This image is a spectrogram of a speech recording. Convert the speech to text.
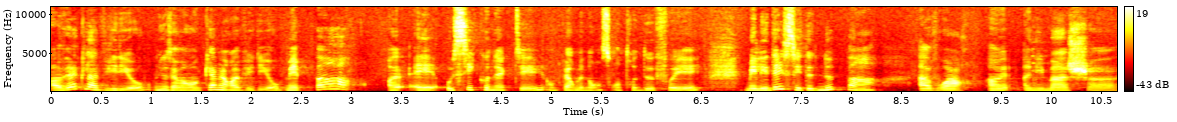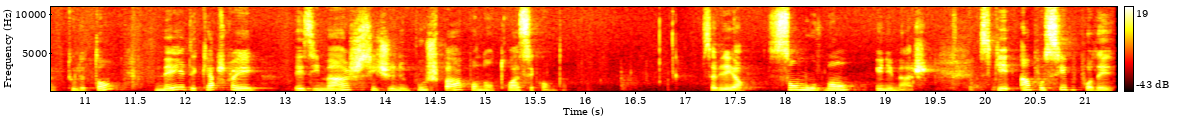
avec la vidéo, nous avons une caméra vidéo, mais pas euh, est aussi connecté en permanence entre deux foyers. Mais l'idée, c'est de ne pas avoir une image euh, tout le temps, mais de capturer les images si je ne bouge pas pendant trois secondes. Ça veut dire sans mouvement, une image. ce qui est impossible pour les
